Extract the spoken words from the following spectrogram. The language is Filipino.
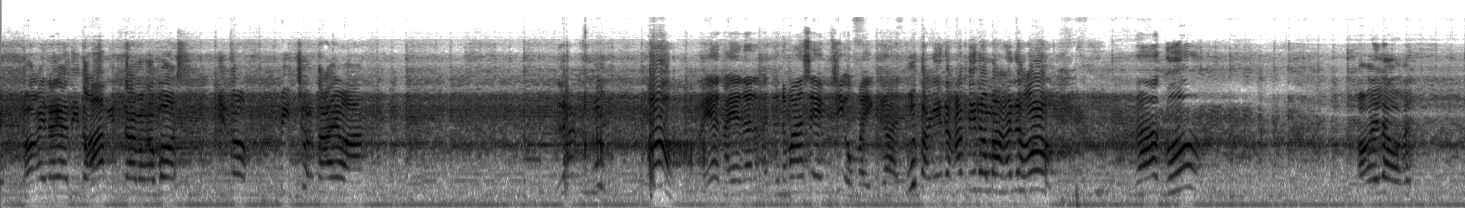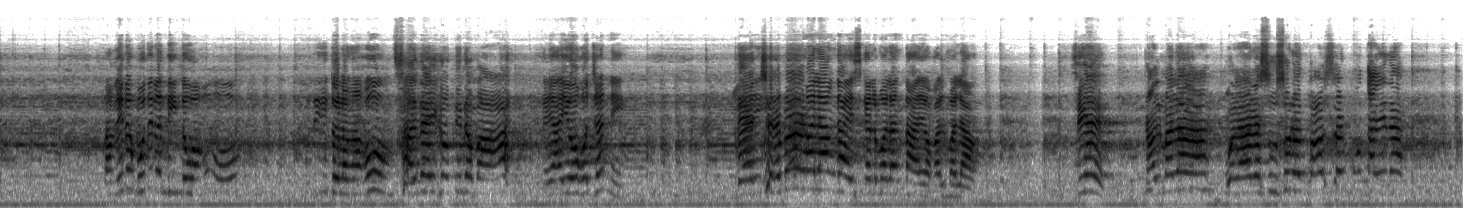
okay na yan. Dito ka kita mga boss. Dito, picture tayo ha. Lahat. Oh! Ayan, ayan na. Ito naman si MG. Oh my God. Putang ina ka, tinamaan ako. Gago. Okay lang, okay. Tangina, buti nandito ako, oh. Buti dito lang ako. Sana ikaw tinamaan. Kaya ayoko dyan, eh. Leche, man. Kalma lang, guys. Kalma lang tayo. Kalma lang. Sige, kalma lang ha. Wala na susunod. Bowser, putang ina.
